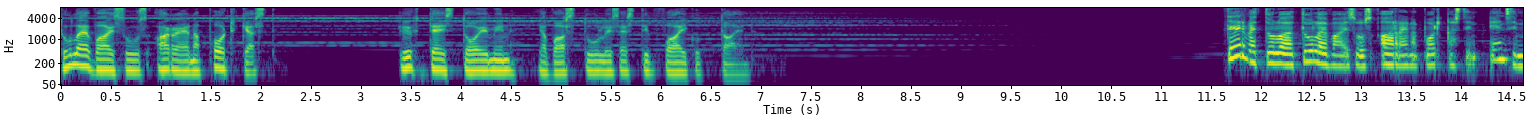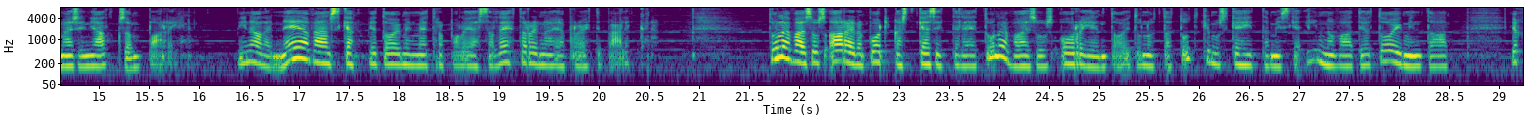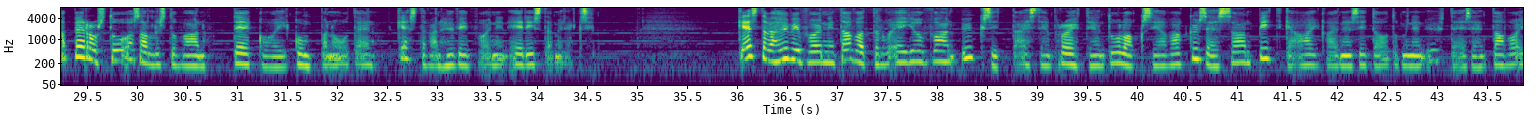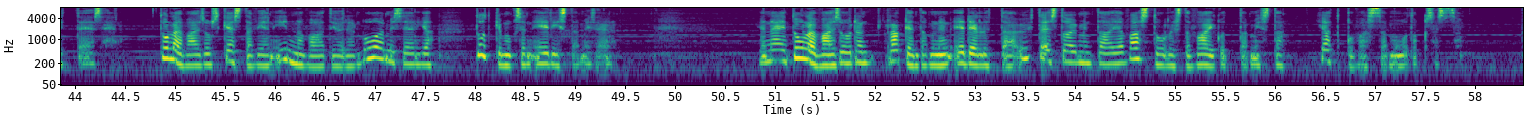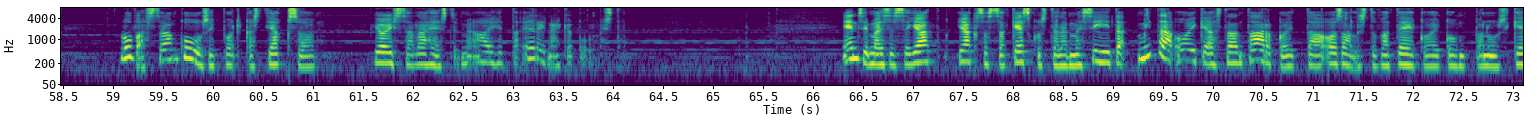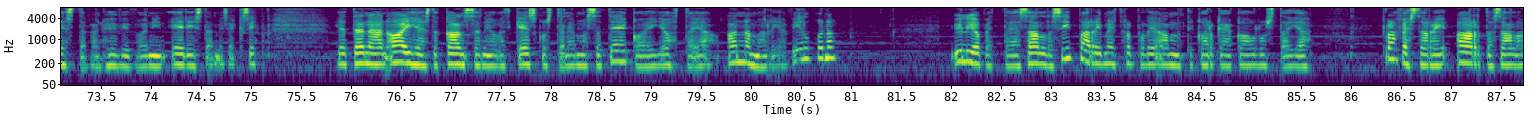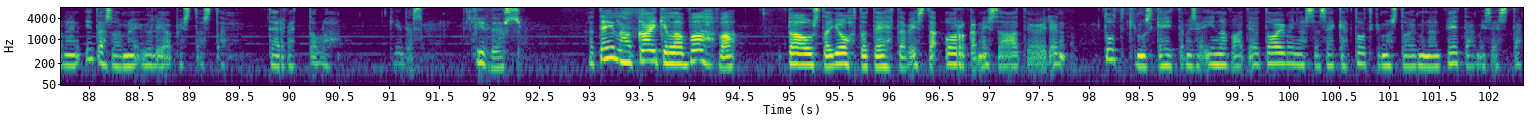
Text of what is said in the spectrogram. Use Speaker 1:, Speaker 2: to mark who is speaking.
Speaker 1: Tulevaisuusareena podcast. Yhteistoimin ja vastuullisesti vaikuttaen.
Speaker 2: Tervetuloa Tulevaisuusareena podcastin ensimmäisen jakson pariin. Minä olen Nea Vänskä ja toimin Metropoliassa lehtorina ja projektipäällikkönä. Tulevaisuusareena podcast käsittelee tulevaisuusorientoitunutta tutkimus-, kehittämis- ja innovaatiotoimintaa – joka perustuu osallistuvaan TKI-kumppanuuteen kestävän hyvinvoinnin edistämiseksi. Kestävä hyvinvoinnin tavoittelu ei ole vain yksittäisten projektien tuloksia, vaan kyseessä on pitkäaikainen sitoutuminen yhteiseen tavoitteeseen. Tulevaisuus kestävien innovaatioiden luomiseen ja tutkimuksen edistämiseen. Ja näin tulevaisuuden rakentaminen edellyttää yhteistoimintaa ja vastuullista vaikuttamista jatkuvassa muutoksessa. Luvassa on kuusi podcast-jaksoa, joissa lähestymme aihetta eri näkökulmista. Ensimmäisessä jaksossa keskustelemme siitä, mitä oikeastaan tarkoittaa osallistuva TKI-kumppanuus kestävän hyvinvoinnin edistämiseksi. Ja tänään aiheesta kanssani ovat keskustelemassa TKI-johtaja Anna-Maria Vilkuna, yliopettaja Salla Sipari Metropolian ammattikorkeakoulusta ja professori Arto Salonen Itä-Suomen yliopistosta. Tervetuloa.
Speaker 3: Kiitos.
Speaker 4: Kiitos.
Speaker 2: Ja teillä on kaikilla vahva tausta johtotehtävistä organisaatioiden tutkimus-, kehittämisen ja innovaatiotoiminnassa sekä tutkimustoiminnan vetämisestä.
